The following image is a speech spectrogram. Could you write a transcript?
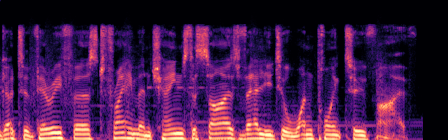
Go to very first frame and change the size value to 1.25.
